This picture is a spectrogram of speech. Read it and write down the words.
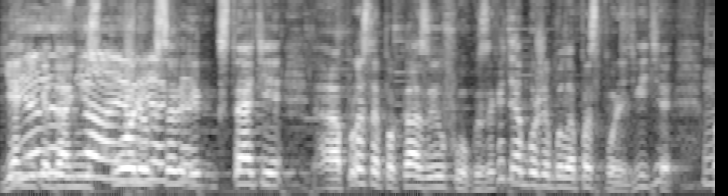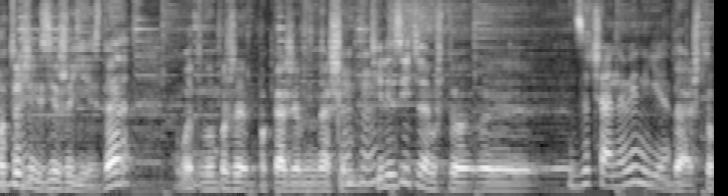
Я не никогда не, знаю, спорю, це. кстати, а просто показываю фокусы. Хотя можно было поспорить. Видите, платочек здесь же есть, да? Вот мы уже покажем нашим телезрителям, что, э, Звичайно, він є. да, что,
